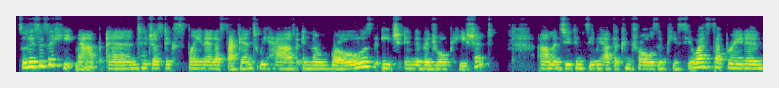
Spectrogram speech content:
So this is a heat map, and to just explain it a second, we have in the rows each individual patient. Um, and so you can see we have the controls and PCOS separated,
